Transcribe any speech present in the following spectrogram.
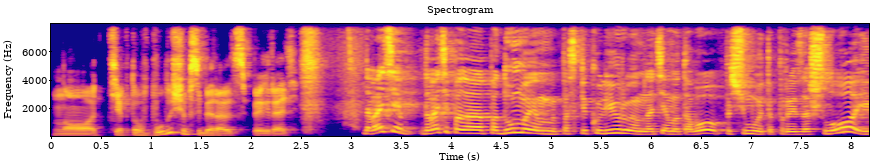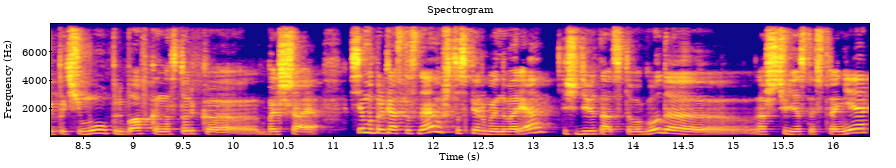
Но те, кто в будущем собираются поиграть, Давайте, давайте подумаем, поспекулируем на тему того, почему это произошло и почему прибавка настолько большая. Все мы прекрасно знаем, что с 1 января 2019 года в нашей чудесной стране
